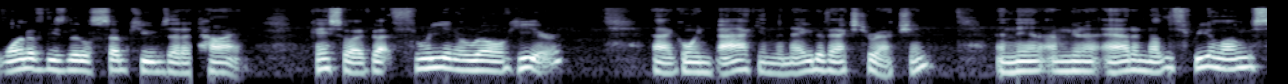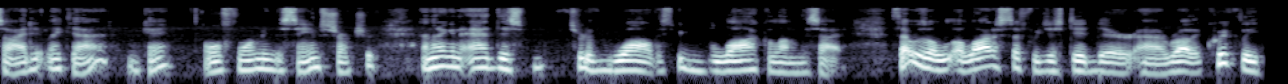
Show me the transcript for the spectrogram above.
one of these little subcubes at a time. Okay, so I've got three in a row here, uh, going back in the negative x direction, and then I'm going to add another three along beside it like that. Okay, all forming the same structure. And then I'm going to add this sort of wall, this big block along the side. So that was a, a lot of stuff we just did there uh, rather quickly.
